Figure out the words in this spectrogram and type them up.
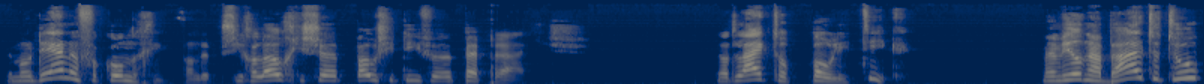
De moderne verkondiging van de psychologische positieve peppraatjes. Dat lijkt op politiek. Men wil naar buiten toe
